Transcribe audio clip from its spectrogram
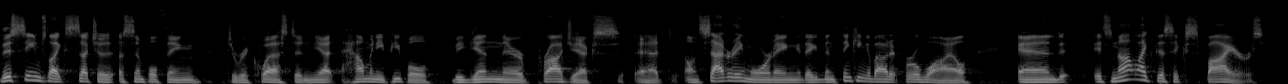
This seems like such a, a simple thing to request, and yet how many people begin their projects at on Saturday morning? They've been thinking about it for a while, and it's not like this expires.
